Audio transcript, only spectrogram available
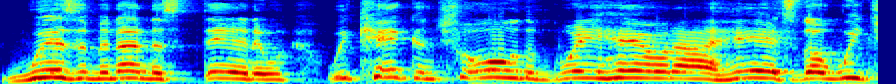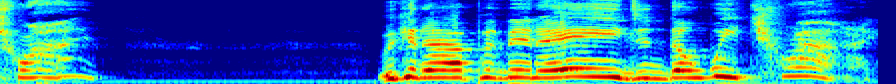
wisdom and understanding. We can't control the gray hair on our heads, though we try. We cannot prevent age, and though we try.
